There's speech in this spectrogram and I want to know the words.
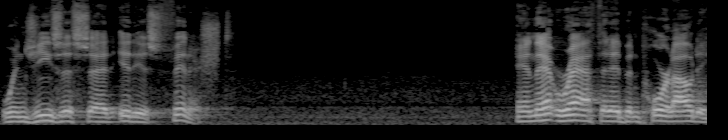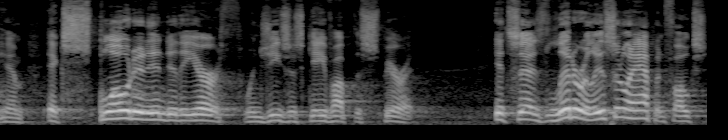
when Jesus said, It is finished, and that wrath that had been poured out to him exploded into the earth when Jesus gave up the Spirit. It says literally, listen to what happened, folks.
